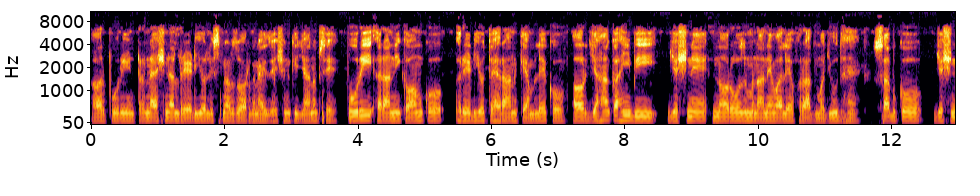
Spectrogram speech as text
اور پوری انٹرنیشنل ریڈیو لسنرز آرگنائزیشن کی جانب سے پوری ایرانی قوم کو ریڈیو تہران کے عملے کو اور جہاں کہیں بھی جشن نوروز منانے والے افراد موجود ہیں، سب کو جشن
